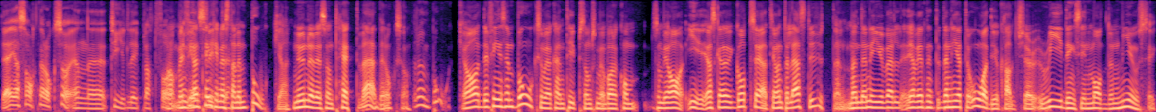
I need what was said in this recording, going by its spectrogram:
det, jag saknar också en tydlig plattform. Ja, men jag tänker lite- nästan en bok ja. Nu när det är sånt hett väder också. Är det en bok? Ja, det finns en bok som jag kan tipsa om som jag bara kom... Som jag, jag ska gott säga att jag inte läst ut den. Men den är ju väl, jag vet inte, den heter Audio Culture, Readings in Modern Music.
